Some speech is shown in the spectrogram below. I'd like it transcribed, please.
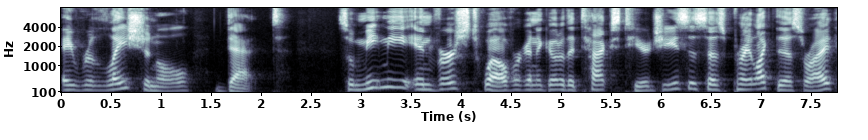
a relational debt. So meet me in verse 12. We're going to go to the text here. Jesus says, pray like this, right?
